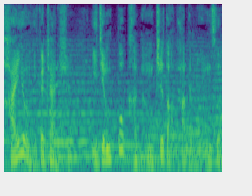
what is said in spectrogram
还有一个战士，已经不可能知道他的名字了。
